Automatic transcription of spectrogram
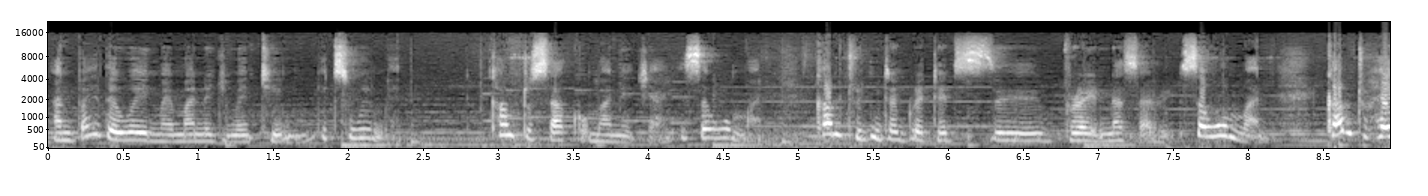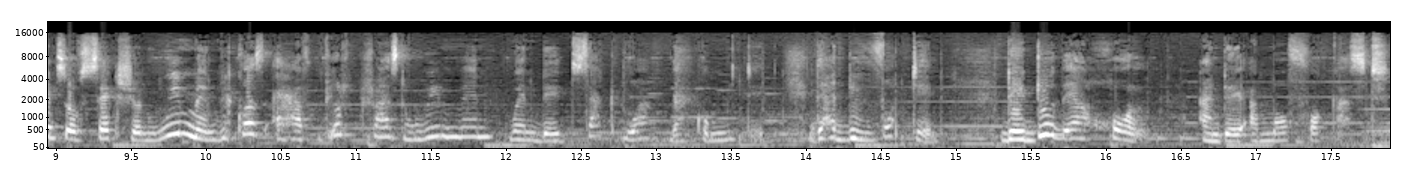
And by the way, in my management team, it's women. Come to Circle Manager, it's a woman. Come to Integrated uh, Nursery, it's a woman. Come to Heads of Section, women, because I have built trust. Women, when they start work, they're committed, they are devoted, they do their whole, and they are more focused.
